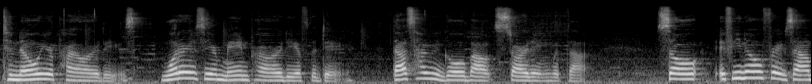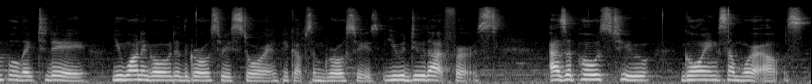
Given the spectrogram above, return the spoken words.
to know your priorities. What is your main priority of the day? That's how you go about starting with that. So if you know, for example, like today, you want to go to the grocery store and pick up some groceries, you would do that first, as opposed to going somewhere else.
